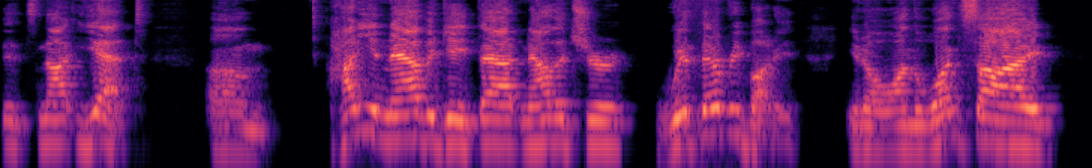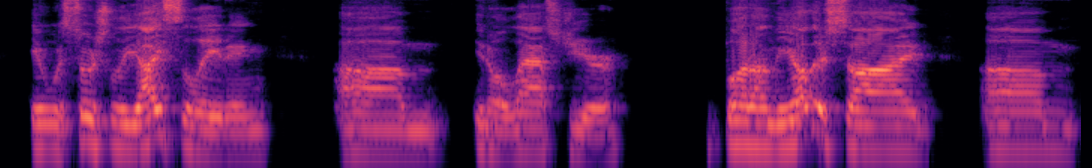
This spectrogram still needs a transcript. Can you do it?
it's not yet. Um, how do you navigate that now that you're with everybody? You know, on the one side, it was socially isolating, um, you know, last year. But on the other side, um,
